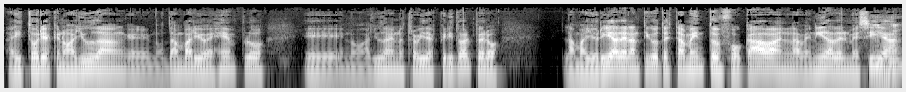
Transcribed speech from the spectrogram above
hay historias que nos ayudan, que nos dan varios ejemplos, eh, nos ayudan en nuestra vida espiritual, pero la mayoría del Antiguo Testamento enfocaba en la venida del Mesías,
